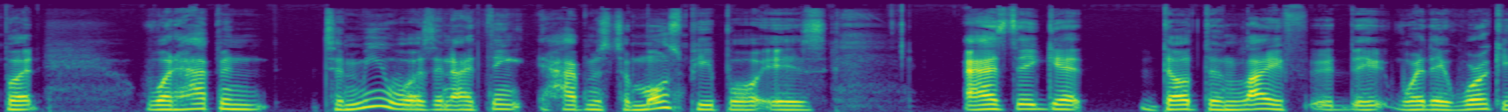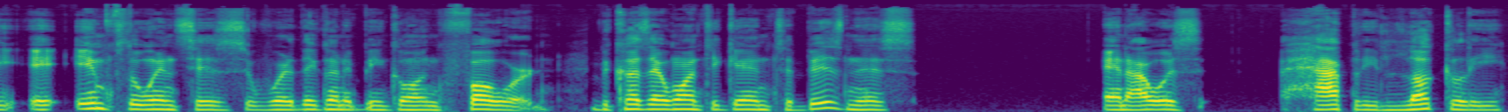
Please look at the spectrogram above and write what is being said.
But what happened to me was, and I think happens to most people, is as they get dealt in life, uh, they, where they're working, it influences where they're going to be going forward. Because I wanted to get into business, and I was happily, luckily,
